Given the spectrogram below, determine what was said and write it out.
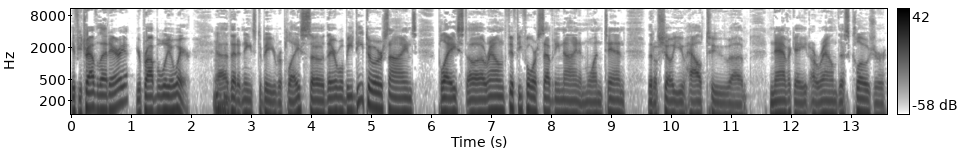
If you travel that area, you're probably aware. Uh, mm-hmm. that it needs to be replaced. So there will be detour signs placed uh, around 54, 79, and 110 that'll show you how to uh, navigate around this closure.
